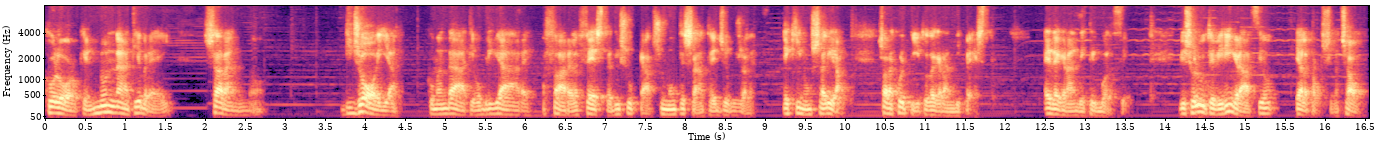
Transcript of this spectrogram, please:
coloro che non nati ebrei saranno di gioia comandati a obbligare a fare la festa di Sukkot sul Monte Santo e Gerusalemme. E chi non salirà sarà colpito da grandi peste e da grandi tribolazioni. Vi saluto e vi ringrazio e alla prossima. Ciao!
